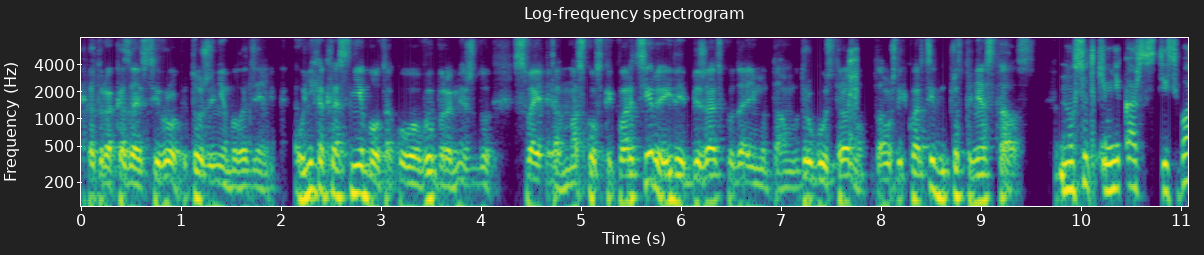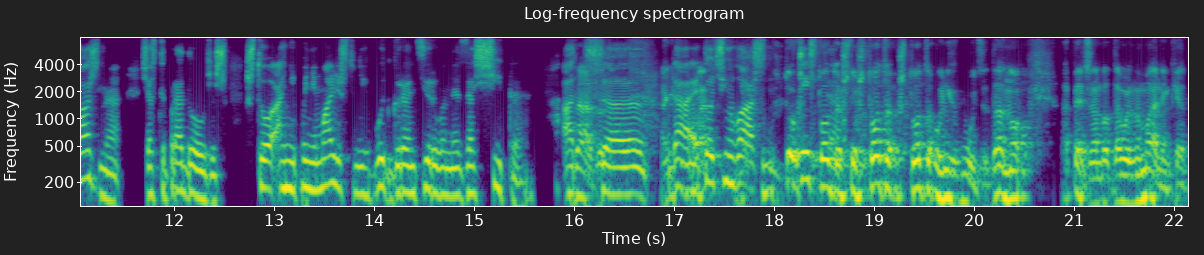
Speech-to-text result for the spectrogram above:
которые оказались в Европе, тоже не было денег. У них как раз не было такого выбора между своей там московской квартирой или бежать куда-нибудь там в другую страну, потому что их квартир просто не осталось. Но все-таки, мне кажется, здесь важно, сейчас ты продолжишь, что они понимали, что у них будет гарантированная защита от, да, да, да. да это очень важно. Что, что-то, что, что-то, что-то у них будет, да, но, опять же, она была довольно маленькая.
